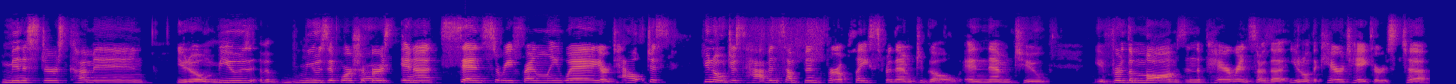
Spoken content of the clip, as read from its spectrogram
ministers come in you know music music worshipers in a sensory friendly way or tell just you know just having something for a place for them to go and them to for the moms and the parents or the you know the caretakers to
